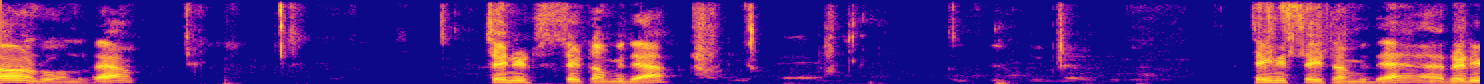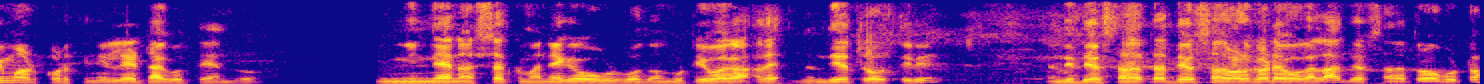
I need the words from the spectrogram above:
ಏನು ಅಂದ್ರೆ ಚೈನೀಸ್ ಐಟಮ್ ಇದೆ. ಚೈನೀಸ್ ಐಟಮ್ ಇದೆ. ರೆಡಿ ಮಾಡ್ಕೊಡ್ತೀನಿ ಲೇಟ್ ಆಗುತ್ತೆ ಅಂದ್ರು. ಇನ್ನೇನು ಅಷ್ಟಕ್ಕೆ ಮನೆಗೆ ಹೋಗ್ಬಿಡ್ಬೋದು ಅಂದ್ಬಿಟ್ಟು ಇವಾಗ ಅದೇ ನಂದಿ ಹತ್ರ ಹೋಗ್ತೀವಿ. ನಂದಿ ದೇವಸ್ಥಾನ ಹತ್ರ, ದೇವಸ್ಥಾನದ ಒಳಗಡೆ ಹೋಗಲ್ಲ, ದೇವಸ್ಥಾನ ಹತ್ರ ಹೋಗ್ಬಿಟ್ಟು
